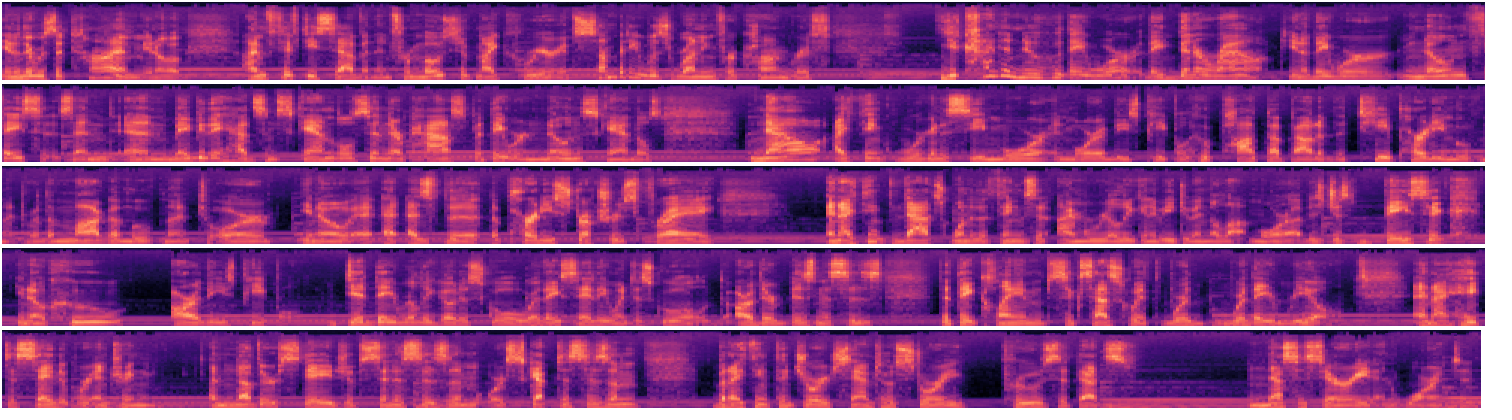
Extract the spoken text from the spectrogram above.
You know, there was a time, you know, I'm 57, and for most of my career, if somebody was running for Congress, you kind of knew who they were. They'd been around. You know, they were known faces, and and maybe they had some scandals in their past, but they were known scandals. Now, I think we're going to see more and more of these people who pop up out of the Tea Party movement or the MAGA movement or, you know, as the, the party structures fray. And I think that's one of the things that I'm really going to be doing a lot more of is just basic, you know, who are these people? Did they really go to school where they say they went to school? Are there businesses that they claim success with? Were, were they real? And I hate to say that we're entering another stage of cynicism or skepticism. But I think the George Santos story proves that that's necessary and warranted.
